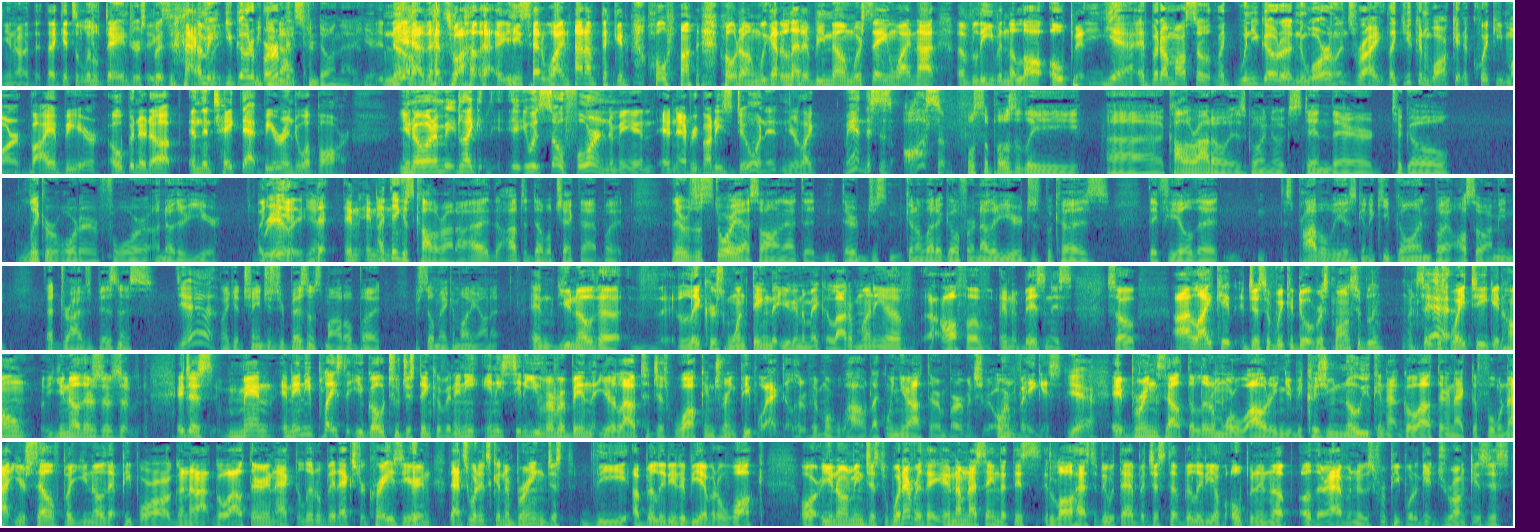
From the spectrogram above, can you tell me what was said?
you know, that, that gets a little dangerous. But I mean, you go to we do Bourbon not Street. condone that here. No. Yeah, that's why he said why not. I'm thinking, hold on, hold on. We got to let it be known. We're saying why not of leaving the law open. Yeah, but I'm also like when you go to New Orleans, right? Like you can walk in a quickie mart, buy a beer, open it up, and then take that beer into a bar. You know what I mean? Like it, it was so foreign to me, and and everybody's doing it, and you're like, man, this is awesome. Well, supposedly, uh, Colorado is going to extend their to-go liquor order for another year. Really? Yeah. that- and, and, I think it's Colorado. I, I'll have to double check that, but there was a story I saw on that that they're just going to let it go for another year just because they feel that this probably is going to keep going. But also, I mean, that drives business. Yeah, Like it changes your business model, but you're still making money on it. And you know the, the liquor's one thing that you're going to make a lot of money of uh, off of in a business. So I like it. Just if we could do it responsibly, I say, just wait till you get home. You know, there's, there's a, it just man in any place that you go to, just think of it. Any any city you've ever been that you're allowed to just walk and drink. People act a little bit more wild, like when you're out there in Bourbon Street or in Vegas. Yeah. it brings out the little more wild in you because you know you cannot go out there and act a fool. Not yourself, but you know that people are gonna go out there and act a little bit extra crazier, and that's what it's gonna bring. Just the ability to be able to walk, or you know what I mean, just whatever they. And I'm not saying that this law has to do with that, but just the ability of opening up other avenues for people to get drunk is just.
